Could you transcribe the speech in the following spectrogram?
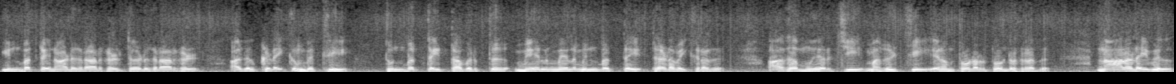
இன்பத்தை நாடுகிறார்கள் தேடுகிறார்கள். அதில் கிடைக்கும் வெற்றி துன்பத்தை தவிர்த்து மேலும் மேலும் இன்பத்தை தேட வைக்கிறது. ஆக முயற்சி மகிழ்ச்சி எனும் தொடர் தோன்றுகிறது. நாளடைவில்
